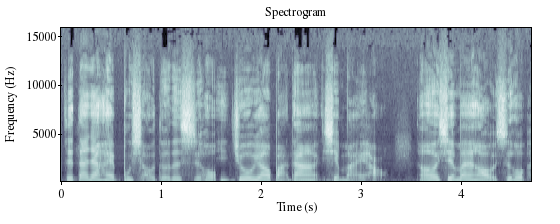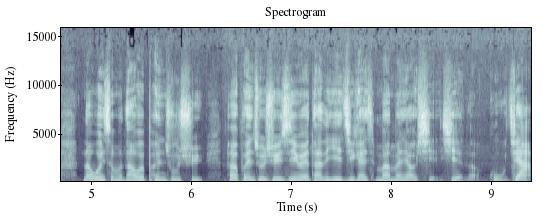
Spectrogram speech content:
在大家还不晓得的时候，你就要把它先买好。然后先买好的时候，那为什么它会喷出去？它喷出去是因为它的业绩开始慢慢要显现了，股价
